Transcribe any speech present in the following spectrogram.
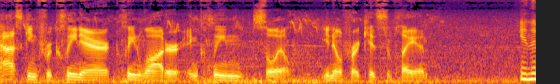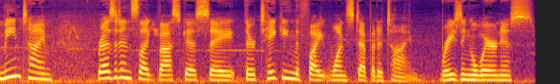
asking for clean air, clean water, and clean soil, you know, for our kids to play in. In the meantime, residents like Vasquez say they're taking the fight one step at a time, raising awareness,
